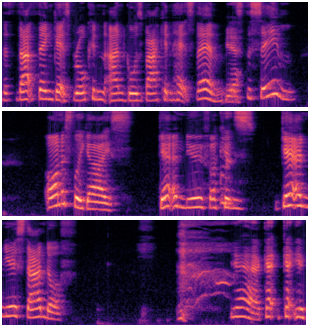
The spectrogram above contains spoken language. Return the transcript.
th- that thing gets broken and goes back and hits them. Yeah. It's the same. Honestly, guys, get a new fucking. it's- Get a new standoff. yeah, get get your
